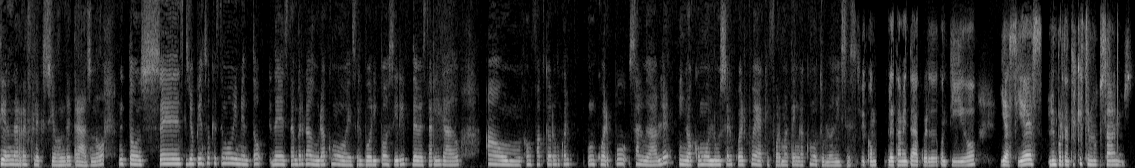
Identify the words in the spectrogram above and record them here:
tiene una reflexión detrás, ¿no? Entonces, yo pienso que este movimiento de esta envergadura como es el body positive debe estar ligado a un, a un factor, un, un cuerpo saludable y no como luce el cuerpo y a qué forma tenga como tú lo dices. Estoy completamente de acuerdo contigo y así es. Lo importante es que estemos sanos,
